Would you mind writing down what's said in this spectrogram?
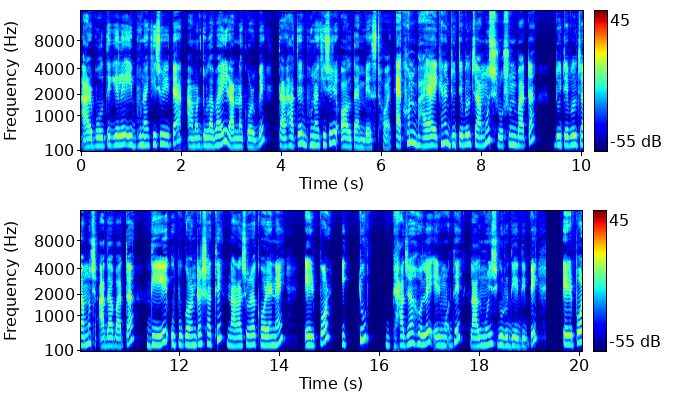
আর বলতে গেলে এই ভুনা খিচুড়িটা আমার দুলাভাই রান্না করবে। তার হাতের ভুনা খিচুড়ি অল টাইম বেস্ট হয়। এখন ভাইয়া এখানে দুই টেবিল চামচ রসুন বাটা, দুই টেবিল চামচ আদা বাটা দিয়ে উপকরণটার সাথে নাড়াচড়া করে নেয়। এরপর একটু ভাজা হলে এর মধ্যে লাল মরিচ গুঁড়ো দিয়ে দিবে। এরপর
